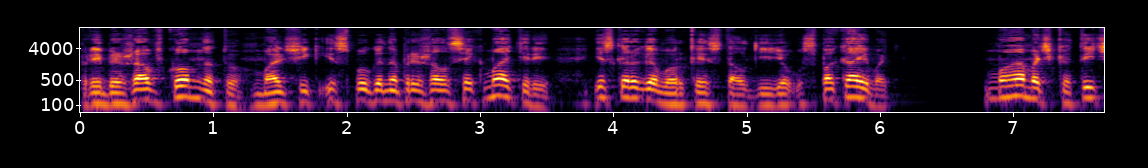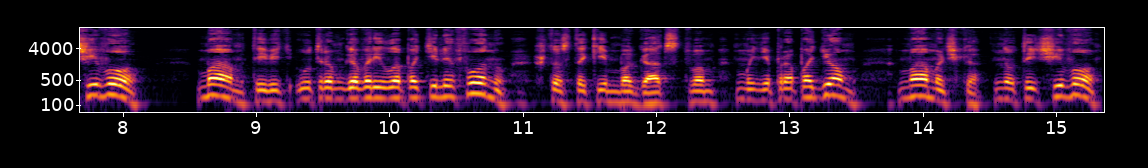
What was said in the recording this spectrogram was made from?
Прибежав в комнату, мальчик испуганно прижался к матери и скороговоркой стал ее успокаивать. «Мамочка, ты чего? Мам, ты ведь утром говорила по телефону, что с таким богатством мы не пропадем. Мамочка, ну ты чего?»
